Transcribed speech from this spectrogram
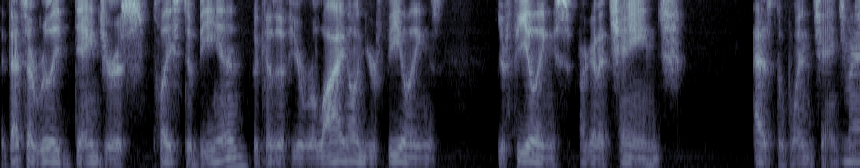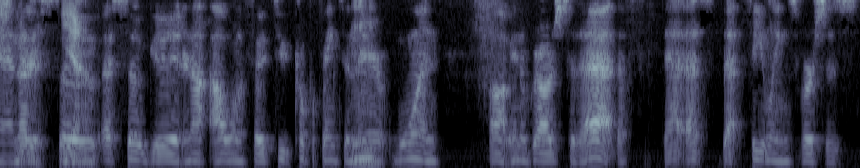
That's a really dangerous place to be in because if you're relying on your feelings, your feelings are going to change as the wind changes. Man, that is so yeah. that's so good, and I, I want to throw two couple things in mm-hmm. there. One, uh, in regards to that, the that that's that feelings versus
